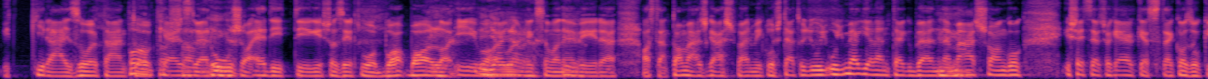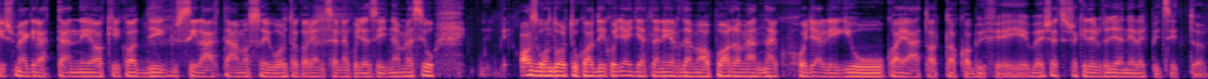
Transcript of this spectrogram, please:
itt Király Zoltántól Pontosan, kezdve igen. Rózsa Edittig, és azért volt Balla Éva, ha jól emlékszem a nevére, igen. aztán Tamás Gáspár Miklós, tehát hogy úgy, úgy megjelentek benne igen. más hangok, és egyszer csak elkezdtek azok is megrettenni, akik addig szilárd támaszai voltak a rendszernek, hogy ez így nem lesz jó. Azt gondoltuk addig, hogy egyetlen érdeme a parlamentnek, hogy elég jó kaját adtak a büféjébe, és egyszer csak kiderült, hogy ennél egy picit több.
